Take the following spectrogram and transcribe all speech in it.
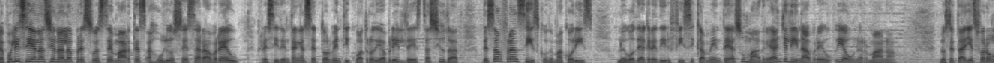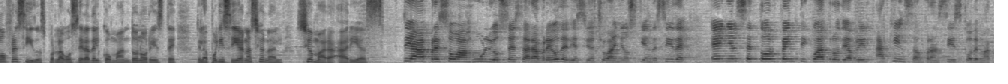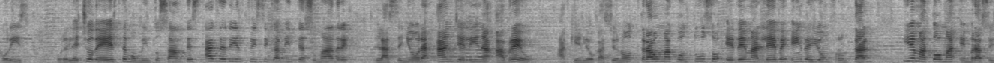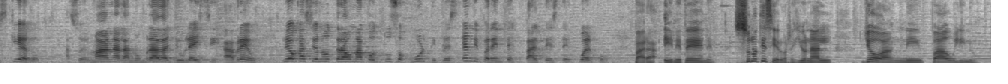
La Policía Nacional apresó este martes a Julio César Abreu, residente en el sector 24 de abril de esta ciudad de San Francisco de Macorís, luego de agredir físicamente a su madre Angelina Abreu y a una hermana. Los detalles fueron ofrecidos por la vocera del Comando Noreste de la Policía Nacional, Xiomara Arias. Se apresó a Julio César Abreu, de 18 años, quien reside en el sector 24 de abril, aquí en San Francisco de Macorís, por el hecho de este momentos antes agredir físicamente a su madre, la señora Angelina Abreu, a quien le ocasionó trauma contuso, edema leve en región frontal y hematoma en brazo izquierdo. A su hermana, la nombrada Yuleisi Abreu, le ocasionó trauma contuso múltiples en diferentes partes del cuerpo. Para NTN, su noticiero regional, Joanny Paulino.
